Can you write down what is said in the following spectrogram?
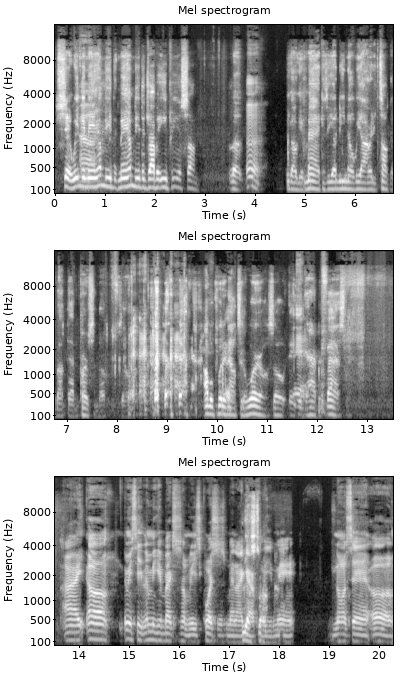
Shit, we need Uh, him need and him need to drop an EP or something. Look, Mm. we gonna get mad because already know we already talked about that in person though. So I'm gonna put it out to the world so it, it Yeah. can happen fast. All right. Uh, let me see. Let me get back to some of these questions, man. I Yes, got for sir. you, man. You know what I'm saying? Uh,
